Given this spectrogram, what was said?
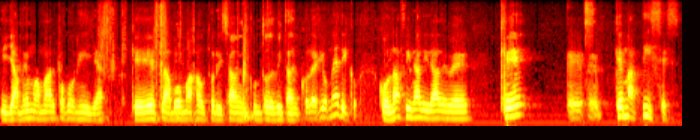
y llamemos a Marcos Bonilla, que es la voz más autorizada desde el punto de vista del Colegio Médico, con la finalidad de ver qué, eh, eh, qué matices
